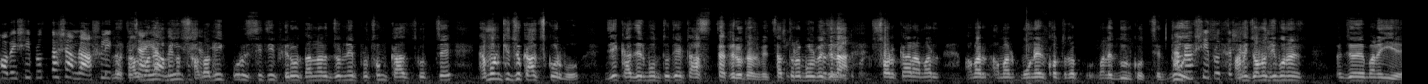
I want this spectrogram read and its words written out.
হবে সেই প্রত্যাশা আমরা আসলেই করতে চাই মানে আমি স্বাভাবিক পরিস্থিতি ফেরত আনার জন্য প্রথম কাজ হচ্ছে এমন কিছু কাজ করব যে কাজের মধ্য দিয়ে একটা আস্থা ফেরত আসবে। ছাত্ররা বলবে যে না সরকার আমার আমার আমার মনের ক্ষতটা মানে দূর করছে। দুই আমি জনজীবনের যে মানে ইয়ে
